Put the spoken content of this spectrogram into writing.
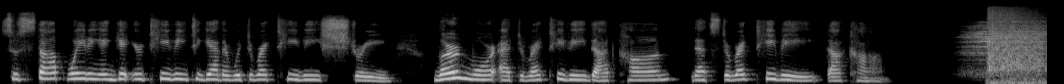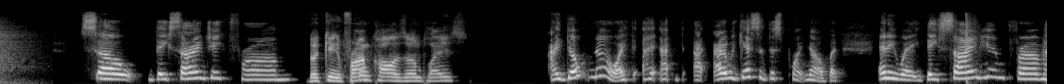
So stop waiting and get your TV together with DirecTV Stream. Learn more at directv.com. That's directv.com. So they signed Jake Fromm. But can Fromm call his own plays? I don't know. I, I I I would guess at this point no, but anyway, they signed him from.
